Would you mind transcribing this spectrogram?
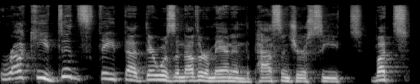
Rocky did state that there was another man in the passenger seat, but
